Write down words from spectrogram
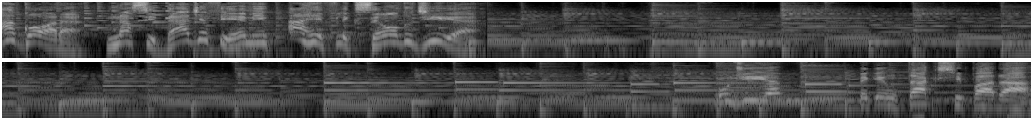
Agora, na Cidade FM, a reflexão do dia. Um dia, peguei um táxi para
